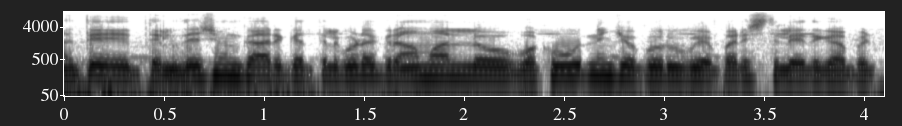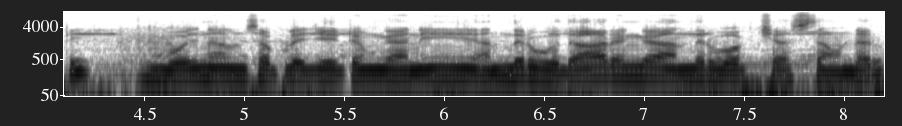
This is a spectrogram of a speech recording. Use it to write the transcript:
అయితే తెలుగుదేశం కార్యకర్తలు కూడా గ్రామాల్లో ఒక ఊరు నుంచి ఒక ఊరికి పోయే పరిస్థితి లేదు కాబట్టి భోజనాలను సప్లై చేయటం కానీ అందరూ ఉదారంగా అందరూ వర్క్ చేస్తూ ఉండరు.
